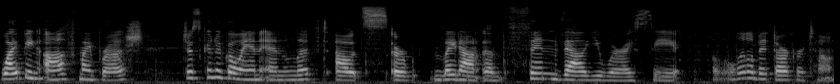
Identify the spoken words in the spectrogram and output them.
wiping off my brush, just going to go in and lift out or lay down a thin value where I see a little bit darker tone.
